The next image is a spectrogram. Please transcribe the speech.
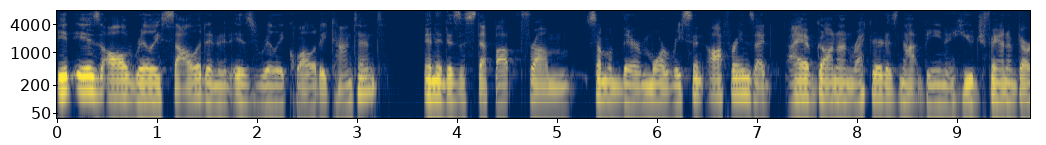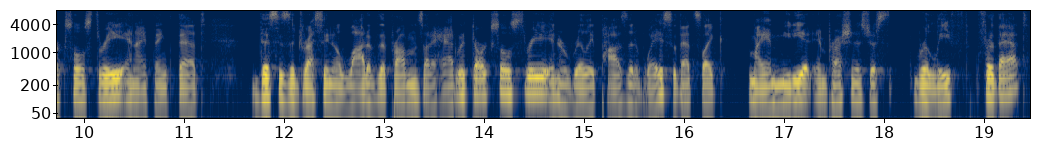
it is all really solid and it is really quality content. And it is a step up from some of their more recent offerings. I, I have gone on record as not being a huge fan of Dark Souls 3, and I think that this is addressing a lot of the problems that I had with Dark Souls 3 in a really positive way. So that's like my immediate impression is just relief for that.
